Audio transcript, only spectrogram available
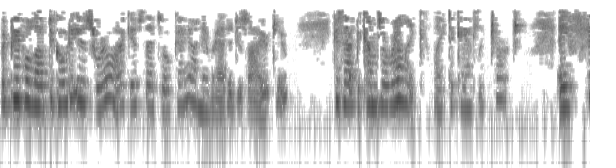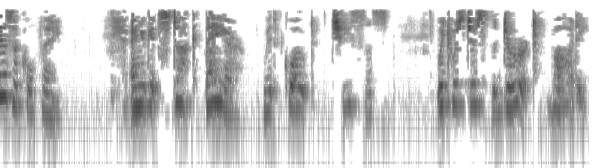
But people love to go to Israel. I guess that's okay. I never had a desire to. Because that becomes a relic, like the Catholic Church. A physical thing. And you get stuck there with, quote, Jesus which was just the dirt body,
